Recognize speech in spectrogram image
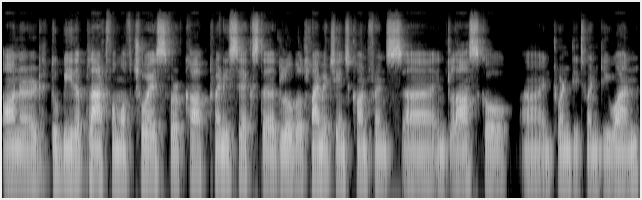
honored to be the platform of choice for COP26, the Global Climate Change Conference uh, in Glasgow uh, in 2021,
